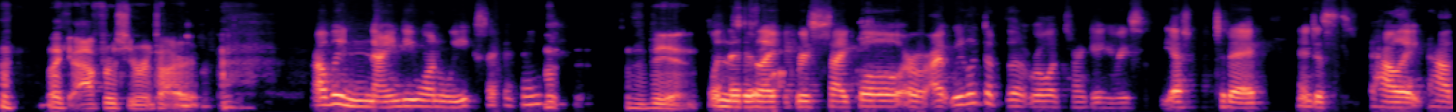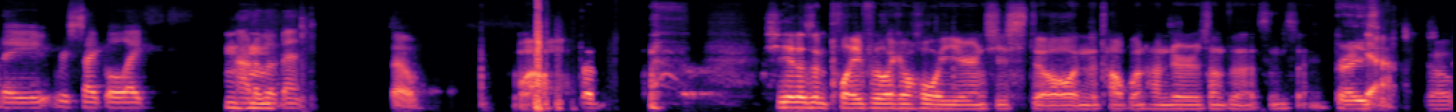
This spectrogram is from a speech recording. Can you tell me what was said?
like, like after she retired. Probably 91 weeks, I think, mm, it. when they like recycle. Or I, we looked up the Rolex ranking re- yes today, and just how they how they recycle like out of mm-hmm. event. So Wow. That, she doesn't play for like a whole year and she's still in the top 100 or something. That's insane. Crazy. yeah, So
